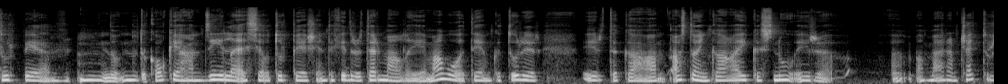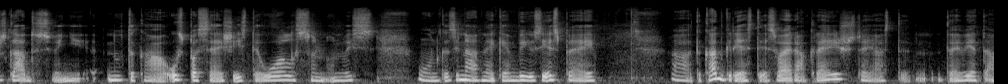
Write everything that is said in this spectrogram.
tur pie nu, nu, okeāna dzīvēs, jau tur pie šiem hidrotermālajiem avotiem, ka tur ir, ir astoņi kāji, kas nu, ir apmēram četrus gadus viņi nu, uzpasēja šīs olas un, un viss. Un ka zinātniekiem bijusi iespēja atgriezties vairāk reižu tajās, tajā vietā,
